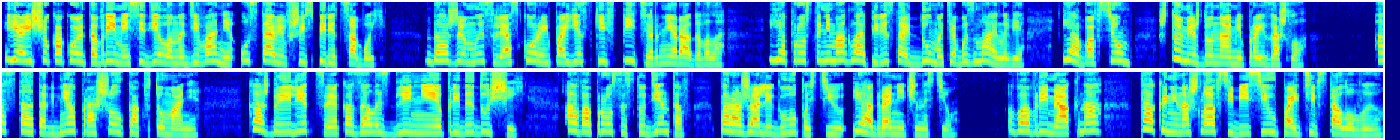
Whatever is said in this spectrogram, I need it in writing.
я еще какое-то время сидела на диване, уставившись перед собой. Даже мысль о скорой поездке в Питер не радовала. Я просто не могла перестать думать об Измайлове и обо всем, что между нами произошло. Остаток дня прошел как в тумане. Каждая лекция оказалась длиннее предыдущей, а вопросы студентов поражали глупостью и ограниченностью. Во время окна так и не нашла в себе сил пойти в столовую.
